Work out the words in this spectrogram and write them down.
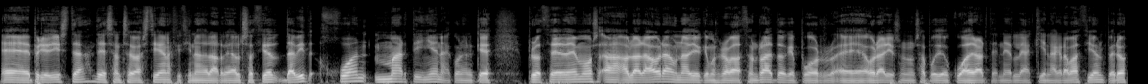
eh, periodista de San Sebastián, aficionado a la Real Sociedad, David Juan Martiñena, con el que procedemos a hablar ahora, un audio que hemos grabado hace un rato, que por eh, horarios no nos ha podido cuadrar tenerle aquí en la grabación, pero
